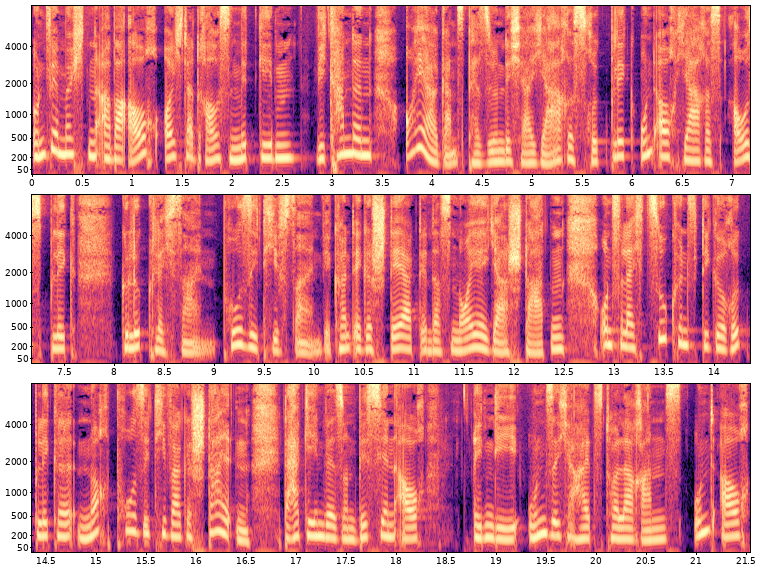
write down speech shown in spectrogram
Und wir möchten aber auch euch da draußen mitgeben, wie kann denn euer ganz persönlicher Jahresrückblick und auch Jahresausblick glücklich sein, positiv sein? Wie könnt ihr gestärkt in das neue Jahr starten und vielleicht zukünftige Rückblicke noch positiver gestalten? Da gehen wir so ein bisschen auch in die Unsicherheitstoleranz und auch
